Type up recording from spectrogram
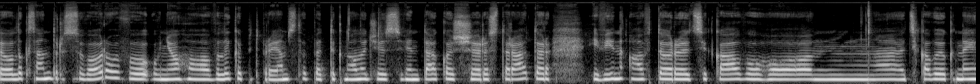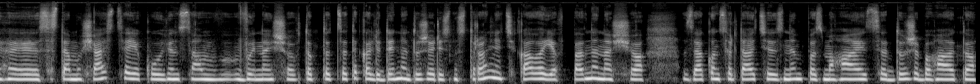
Олександр Суворов, у нього велике підприємство Pet Technologies, Він також ресторатор і він автор цікавого е, цікавої книги Систему щастя, яку він сам винайшов. Тобто, це така людина дуже різностороння, цікава. Я впевнена, що за консультацією з ним позмагається дуже багато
